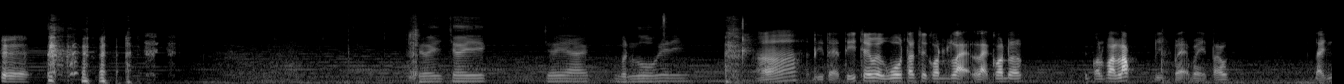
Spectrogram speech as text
Chơi chơi chơi à, vườn ngô cái đi. Ờ đi lại tí chơi với vô tao chơi con lại lại con ờ, con van lóc đi mẹ mày tao đánh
